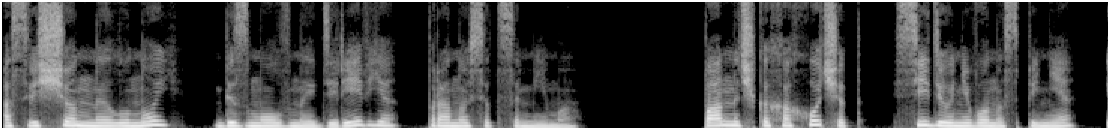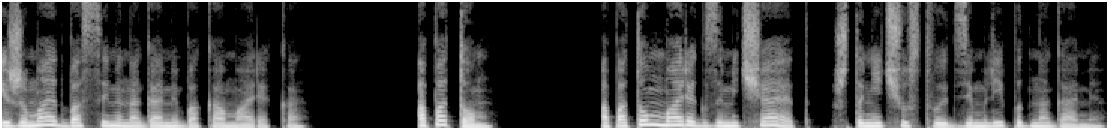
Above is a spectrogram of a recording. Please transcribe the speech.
Освещенные луной, безмолвные деревья проносятся мимо. Панночка хохочет, сидя у него на спине, и сжимает босыми ногами бока Марика. А потом, а потом Марик замечает, что не чувствует земли под ногами.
